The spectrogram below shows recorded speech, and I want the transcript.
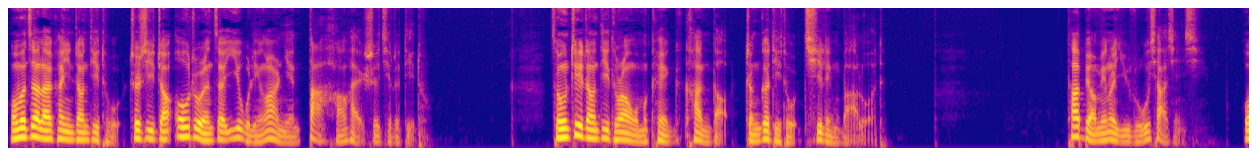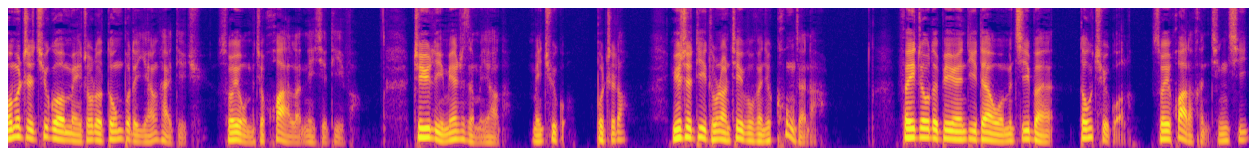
我们再来看一张地图，这是一张欧洲人在一五零二年大航海时期的地图。从这张地图上，我们可以看到整个地图七零八落的。它表明了以如下信息：我们只去过美洲的东部的沿海地区，所以我们就画了那些地方。至于里面是怎么样的，没去过，不知道。于是地图上这部分就空在那儿。非洲的边缘地带我们基本都去过了，所以画得很清晰。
